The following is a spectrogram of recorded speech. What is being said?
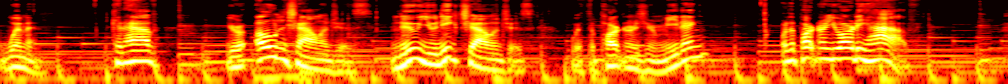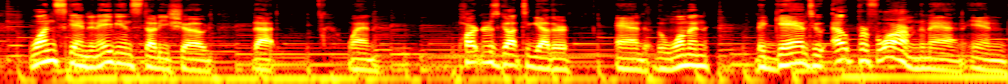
women can have your own challenges, new, unique challenges with the partners you're meeting or the partner you already have. One Scandinavian study showed that when partners got together and the woman began to outperform the man in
